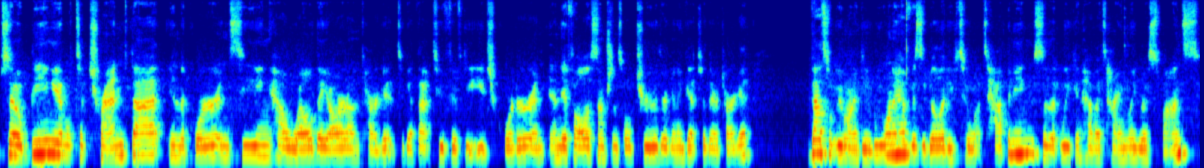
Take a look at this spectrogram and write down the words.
So being able to trend that in the quarter and seeing how well they are on target to get that 250 each quarter, and, and if all assumptions hold true, they're going to get to their target. That's what we want to do. We want to have visibility to what's happening so that we can have a timely response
